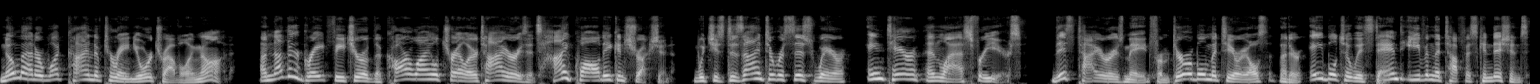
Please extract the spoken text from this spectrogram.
no matter what kind of terrain you're traveling on. Another great feature of the Carlisle trailer tire is its high quality construction, which is designed to resist wear and tear and last for years. This tire is made from durable materials that are able to withstand even the toughest conditions,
